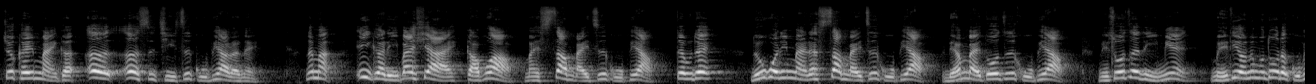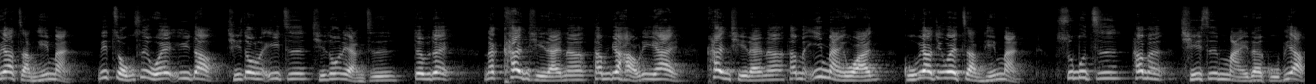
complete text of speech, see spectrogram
就可以买个二二十几只股票了呢。那么一个礼拜下来，搞不好买上百只股票，对不对？如果你买了上百只股票，两百多只股票，你说这里面每天有那么多的股票涨停板，你总是会遇到其中的一只、其中两只，对不对？那看起来呢，他们就好厉害，看起来呢，他们一买完股票就会涨停板，殊不知他们其实买的股票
